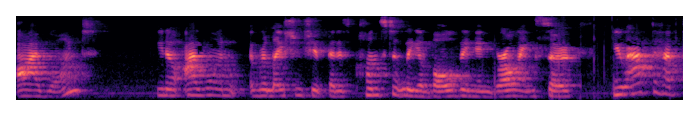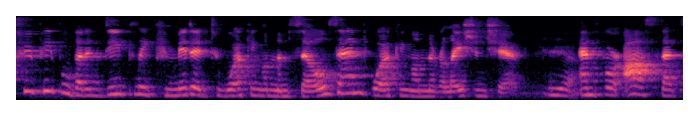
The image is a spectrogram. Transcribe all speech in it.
I want. You know, I want a relationship that is constantly evolving and growing. So you have to have two people that are deeply committed to working on themselves and working on the relationship. Yeah. And for us, that's,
